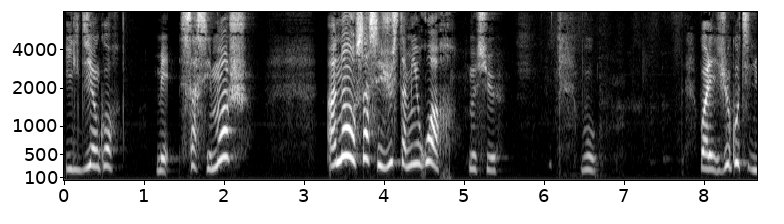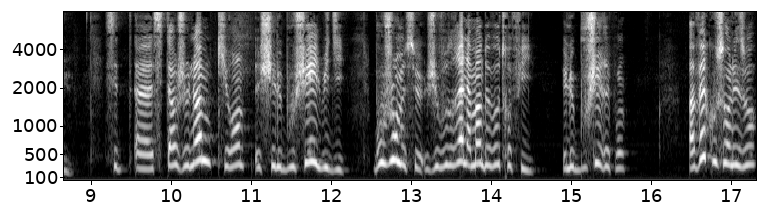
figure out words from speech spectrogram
il dit encore Mais ça c'est moche Ah non, ça c'est juste un miroir, monsieur. Bon, allez, je continue. Euh, c'est un jeune homme qui rentre chez le boucher et lui dit Bonjour monsieur, je voudrais la main de votre fille. Et le boucher répond Avec ou sans les os?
